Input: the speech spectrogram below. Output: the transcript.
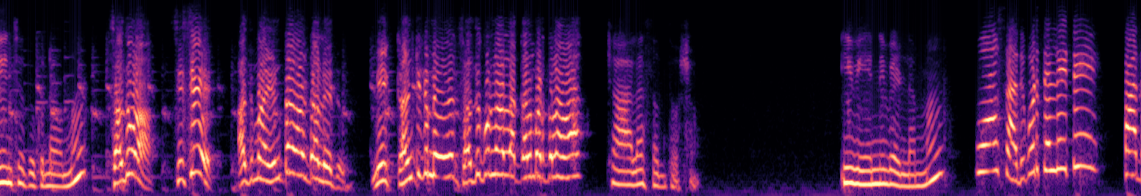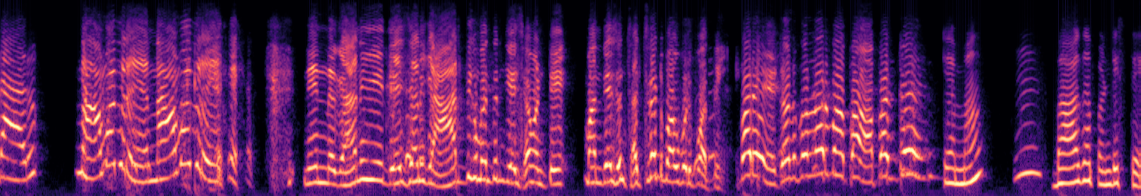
ఏం చదువుకున్నావమ్మా చదువా? సిసి అది మా ఇంట అంటలేదు. మీ కంటికి మేము చదువుకున్న కనబడుతున్నావా? చాలా సంతోషం. ఇవి ఎన్ని వెళ్ళమ్మా? ఓ సది కూడా తెల్లేటి? పదారు నా మధురే నా మధురే నిన్ను గాని ఈ దేశానికి ఆర్థిక మంత్రిని చేశావంటే మన దేశం చచ్చినట్టు బాగుపడిపోతాయి మరి ఏటనుకున్నారు మా పాప అంటే? ఏమ్మా బాగా పండిస్తే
